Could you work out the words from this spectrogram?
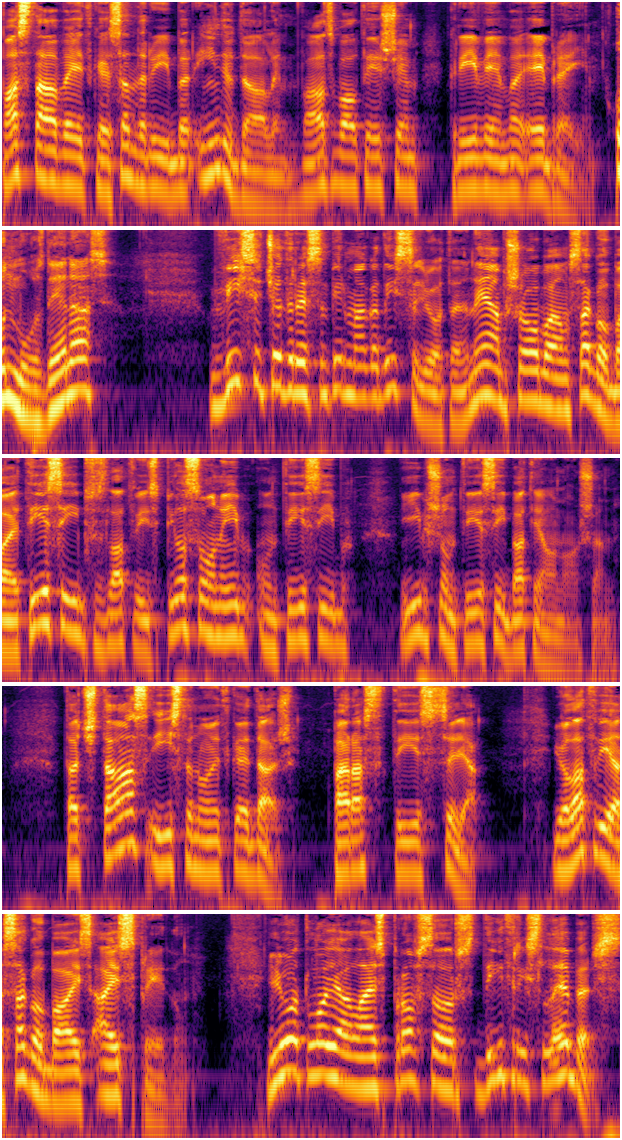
Pastāvēja tikai sadarbība ar individuāliem vācu baltiešiem, krieviem vai ebrejiem. Un mūsdienās? Visi 41. gada izceļotāji neapšaubām saglabāja tiesības uz Latvijas pilsonību un tiesību īpašumu tiesību atjaunošanu. Taču tās īstenoja tikai daži parasti tiesas ceļā, jo Latvijā saglabājas aizspriedumi. Ļoti lojālais profesors Dītris Lebers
